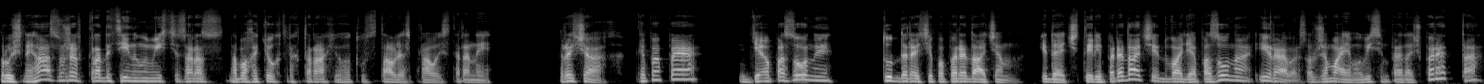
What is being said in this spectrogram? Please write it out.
Ручний газ вже в традиційному місці. Зараз на багатьох тракторах його тут ставлять з правої сторони. Речах КПП, діапазони. Тут, до речі, по передачам іде 4 передачі, 2 діапазона і реверс. Отже, маємо 8 передач вперед та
